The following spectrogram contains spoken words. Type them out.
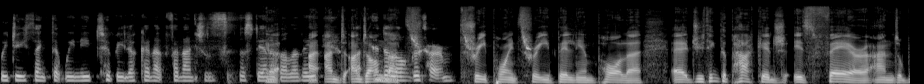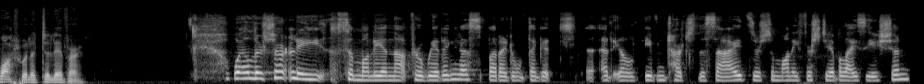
we do think that we need to be looking at financial sustainability yeah. and, and on in the that longer term. 3.3 billion, Paula, uh, do you think the package is fair, and what will it deliver? Well, there's certainly some money in that for waiting lists, but I don't think it's it'll even touch the sides. There's some money for stabilisation.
